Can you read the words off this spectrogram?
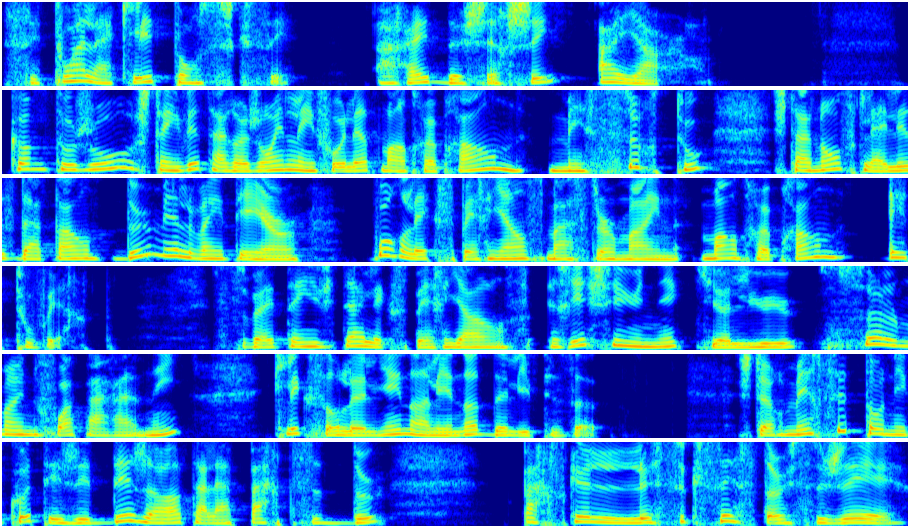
C'est toi la clé de ton succès. Arrête de chercher ailleurs. Comme toujours, je t'invite à rejoindre l'infolette M'entreprendre, mais surtout, je t'annonce que la liste d'attente 2021 pour l'expérience Mastermind M'entreprendre est ouverte. Si tu veux être invité à l'expérience riche et unique qui a lieu seulement une fois par année, clique sur le lien dans les notes de l'épisode. Je te remercie de ton écoute et j'ai déjà hâte à la partie 2 parce que le succès, c'est un sujet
